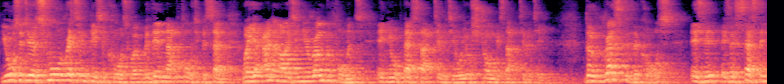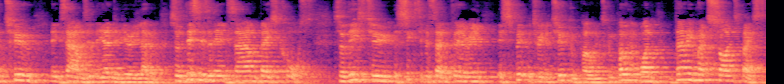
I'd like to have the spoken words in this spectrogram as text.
You also do a small written piece of coursework within that 40% where you're analysing your own performance in your best activity or your strongest activity. The rest of the course is, is assessed in two exams at the end of year 11. So this is an exam-based course. So these two, the 60% theory is split between the two components. Component one, very much science-based.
